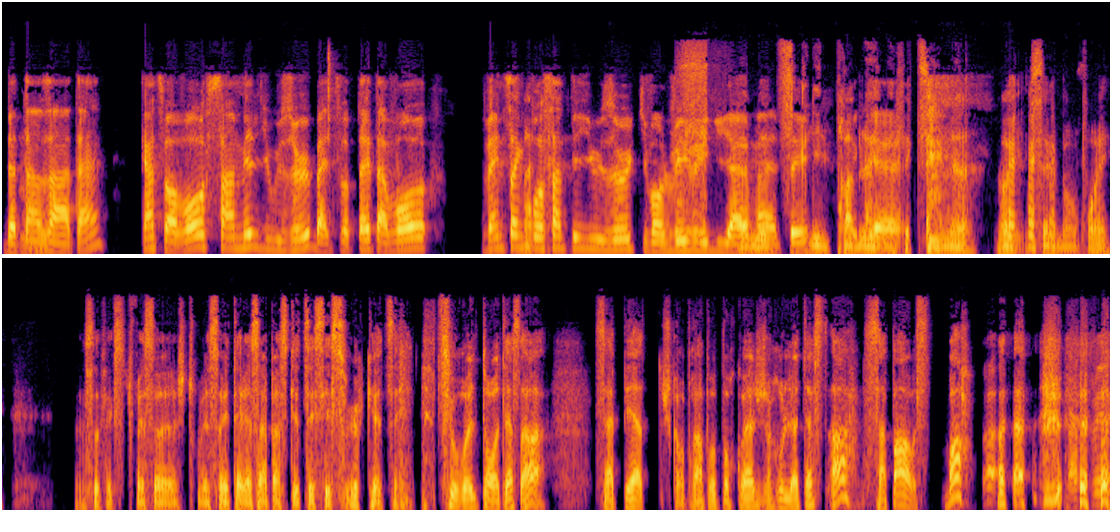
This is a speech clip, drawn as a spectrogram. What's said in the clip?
de temps mm-hmm. en temps, quand tu vas avoir 100 000 users, ben, tu vas peut-être avoir 25% de tes users qui vont le vivre régulièrement, sais. le problème, effectivement. Oui, c'est un bon point. Ça fait que je trouvais ça, je trouvais ça intéressant parce que, tu sais, c'est sûr que, tu roules ton test. Ah, ça pète. Je comprends pas pourquoi. Je roule le test. Ah, ça passe. Bon. Ah, parfait.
